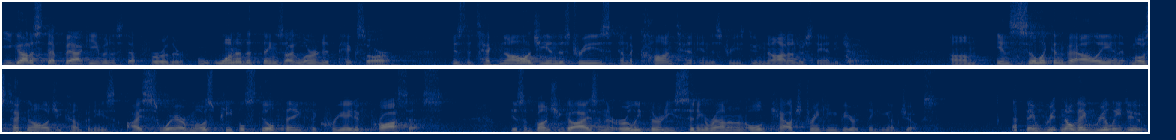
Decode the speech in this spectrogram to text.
you got to step back even a step further. One of the things I learned at Pixar is the technology industries and the content industries do not understand each other. Um, in Silicon Valley and at most technology companies, I swear most people still think the creative process is a bunch of guys in their early 30s sitting around on an old couch drinking beer thinking up jokes. They re- no, they really do.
